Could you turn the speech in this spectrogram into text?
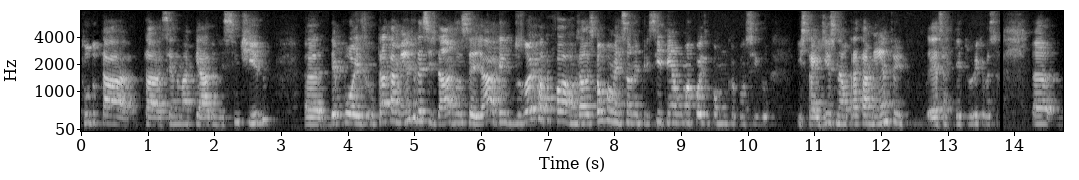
tudo está tá sendo mapeado nesse sentido. Uh, depois, o tratamento desses dados, ou seja, ah, tem 18 plataformas, elas estão conversando entre si, tem alguma coisa em comum que eu consigo extrair disso, né? O tratamento e essa arquitetura que você... Uh,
